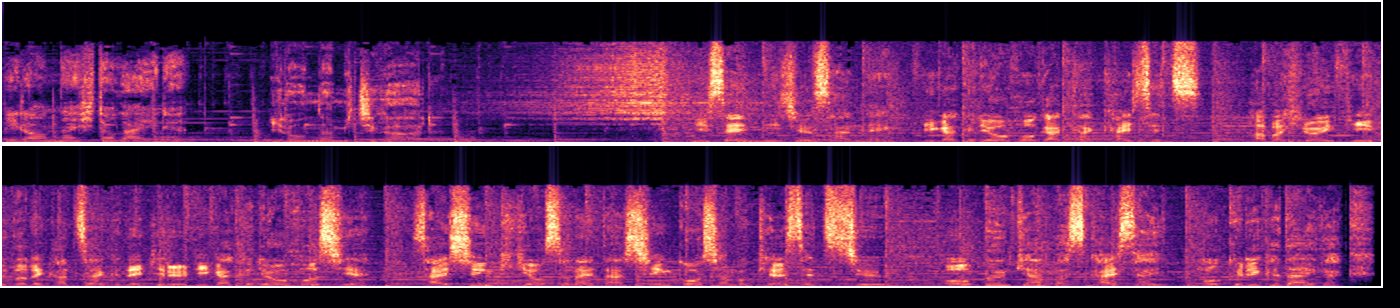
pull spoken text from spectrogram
いろんな人がいる。いろんな道がある。2023年理学療法学科開設。幅広いフィールドで活躍できる理学療法士へ最新機器を備えた新校舎も建設中。オープンキャンパス開催北陸大学。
